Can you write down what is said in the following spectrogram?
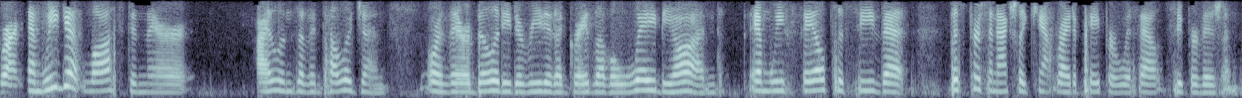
right. And we get lost in their islands of intelligence or their ability to read at a grade level way beyond, and we fail to see that this person actually can't write a paper without supervision.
